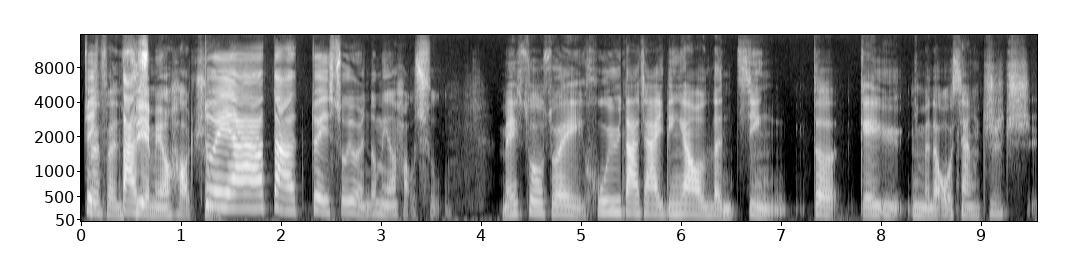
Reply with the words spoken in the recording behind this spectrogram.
对粉丝也没有好处，对呀，大对所有人都没有好处。没错，所以呼吁大家一定要冷静的给予你们的偶像支持。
